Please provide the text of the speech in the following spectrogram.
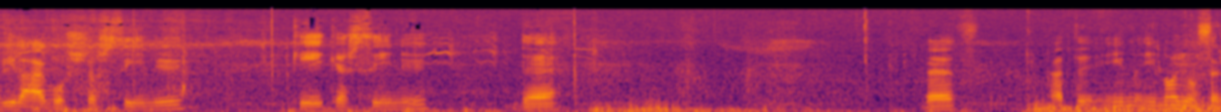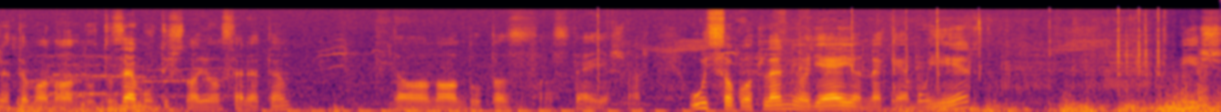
világos színű, kékes színű, de de hát én, én nagyon szeretem a Nandut, az Emut is nagyon szeretem, de a Nandut az, az teljes más. Úgy szokott lenni, hogy eljönnek Emujért, és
